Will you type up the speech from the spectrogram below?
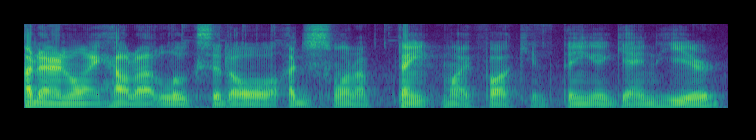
I don't like how that looks at all. I just want to paint my fucking thing again here.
